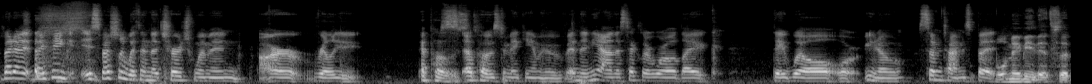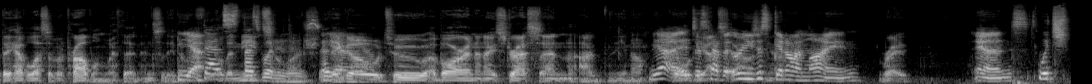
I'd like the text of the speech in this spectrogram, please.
But I, I think, especially within the church, women are really opposed opposed to making a move. And then yeah, in the secular world, like they will or you know sometimes but well maybe it's that they have less of a problem with it and so they don't yeah. feel that's, the need so much okay. they go to a bar in a nice dress and uh, you know yeah it just happens or you just you get know. online right and which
